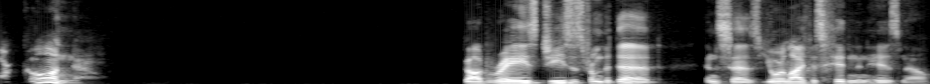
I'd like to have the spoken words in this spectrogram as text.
are gone now. God raised Jesus from the dead and says, Your life is hidden in his now.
